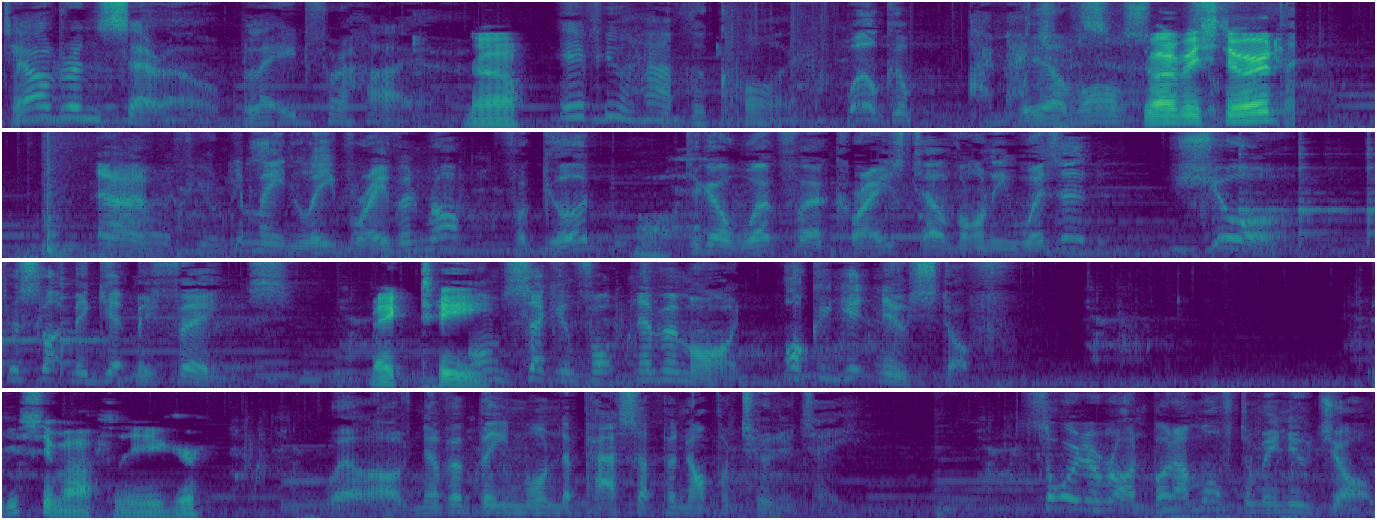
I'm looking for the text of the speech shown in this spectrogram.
Teldryn Sero, blade for hire. No. If you have the coin. Welcome. I'm We have all You want to be steward? thi- Uh, you mean leave Raven Rock for good? To go work for a crazed Telvanni wizard? Sure. Just let me get me things. Make tea. On second thought, never mind. I can get new stuff. You seem awfully eager. Well, I've never been one to pass up an opportunity. Sorry to run, but I'm off to my new job.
